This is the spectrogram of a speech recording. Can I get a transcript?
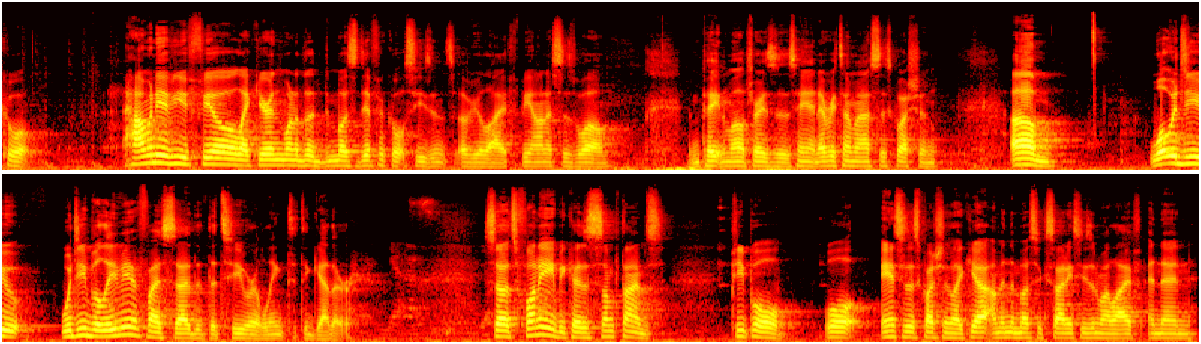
cool. How many of you feel like you're in one of the most difficult seasons of your life? Be honest as well. And Peyton Welch raises his hand every time I ask this question. Um, what would you would you believe me if I said that the two are linked together? Yes. So it's funny because sometimes people will answer this question like, yeah, I'm in the most exciting season of my life. And then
